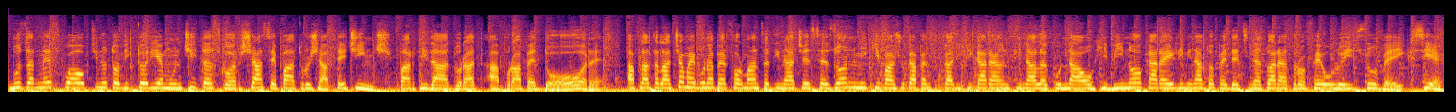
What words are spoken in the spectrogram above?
Buzărnescu a obținut o victorie muncită, scor 6-4-7-5. Partida a durat aproape două ore. Aflată la cea mai bună performanță din acest sezon, Miki va juca pentru calificarea în finală cu Nao Hibino, care a eliminat-o pe deținătoarea trofeului Suvei Xieh.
